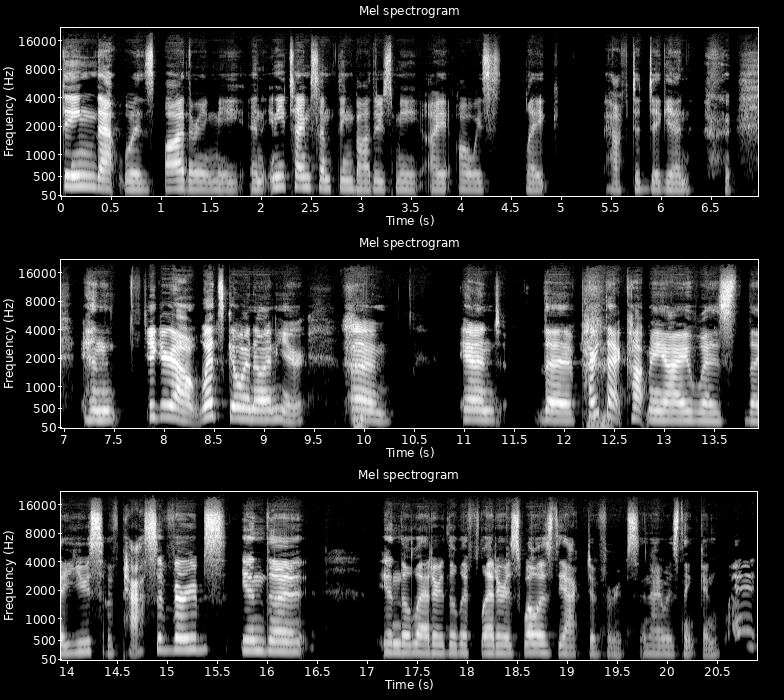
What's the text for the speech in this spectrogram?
thing that was bothering me, and anytime something bothers me, I always like have to dig in and figure out what's going on here. Um, and the part that caught my eye was the use of passive verbs in the in the letter, the lift letter, as well as the active verbs. And I was thinking, what?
